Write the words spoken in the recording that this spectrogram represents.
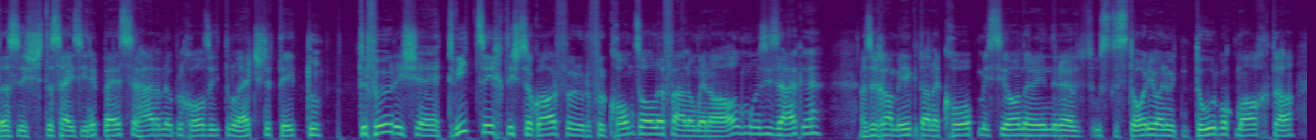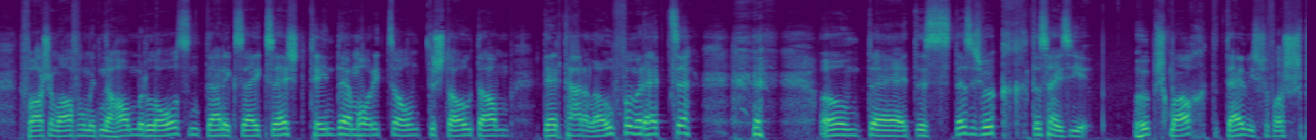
Das, ist, das haben sie nicht besser herbekommen seit dem letzten Titel. Dafür ist äh, die Weitsicht ist sogar für, für Konsolen phänomenal, muss ich sagen. Also ich kann mich an eine Coop-Mission erinnern aus der Story, die ich mit dem Turbo gemacht habe. Du fährst am Anfang mit einem Hammer los und dann habe ich gesagt, siehst du hinten am Horizont der Staudamm, dorthin laufen wir jetzt. und äh, das, das ist wirklich, das haben sie hübsch gemacht. Der Teil ist schon fast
